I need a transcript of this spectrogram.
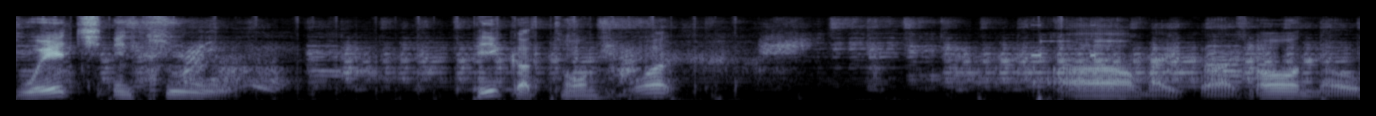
switch into Pikaton. What? Oh my gosh. Oh no.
